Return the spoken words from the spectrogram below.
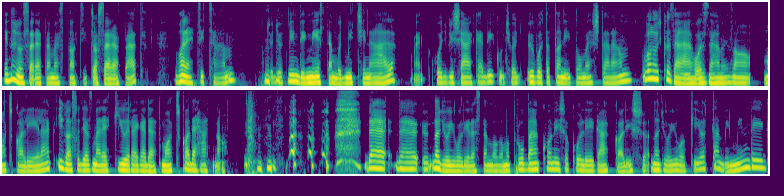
Én nagyon szeretem ezt a cica szerepet. Van egy cicám, úgyhogy ott mindig néztem, hogy mit csinál, meg hogy viselkedik, úgyhogy ő volt a tanítómesterem. Valahogy közel áll hozzám ez a macska lélek. Igaz, hogy ez már egy kiöregedett macska, de hát na. de, de nagyon jól éreztem magam a próbákon, és a kollégákkal is nagyon jól kijöttem, mint mindig.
